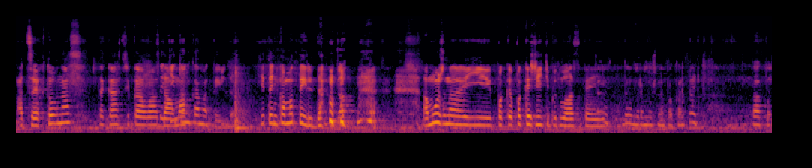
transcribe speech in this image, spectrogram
А це хто в нас така цікава Це дама? тітонька Матильда. Тітонька Матильда. Да. А можна її покажіть, будь ласка. її? Добре, можна показати. Також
